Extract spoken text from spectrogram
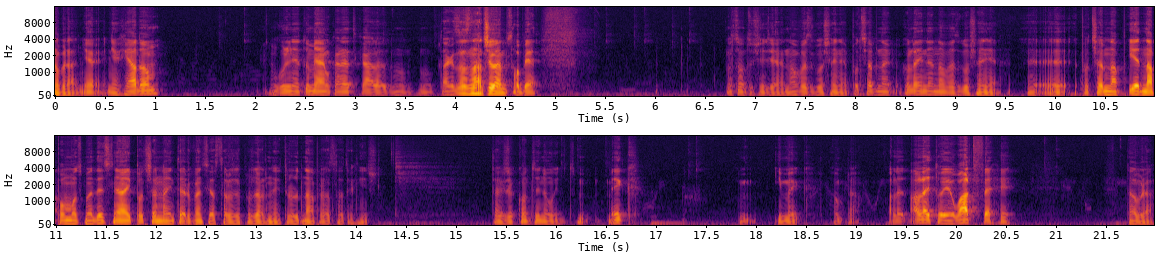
Dobra, nie, niech jadą. Ogólnie tu miałem karetkę, ale no, no, tak zaznaczyłem sobie. No co tu się dzieje? Nowe zgłoszenie. Potrzebne, kolejne nowe zgłoszenie. Yy, potrzebna jedna pomoc medyczna i potrzebna interwencja straży pożarnej. Trudna praca techniczna. Także kontynuując. Myk i- myk. Dobra. Ale, ale to jest łatwe. Dobra.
